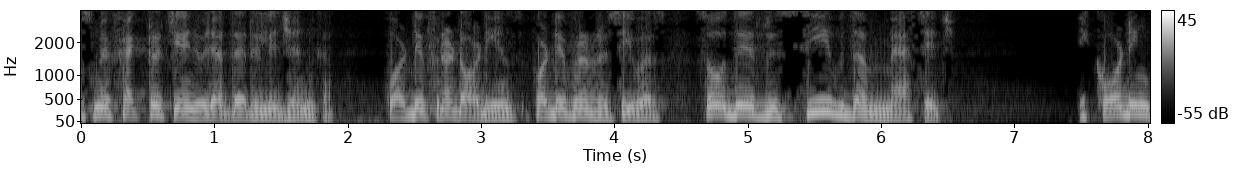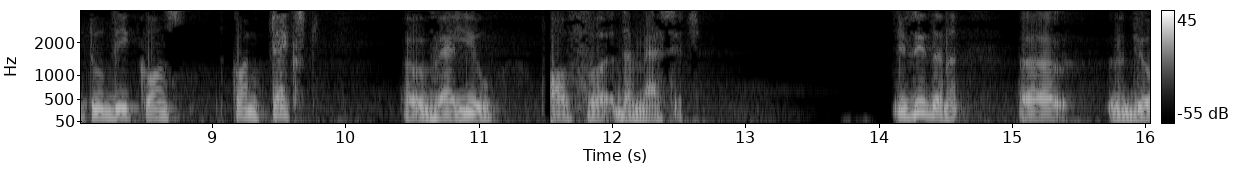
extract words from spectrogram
اس میں فیکٹر چینج ہو جاتا ہے ریلیجن کا for different audience for different receiver so they receive the message according to the context value of the message اسی طرح جو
